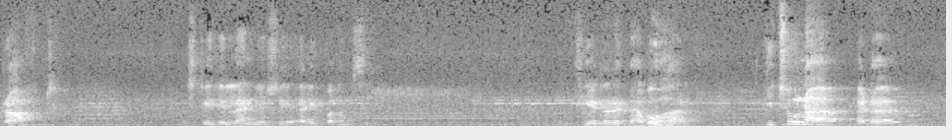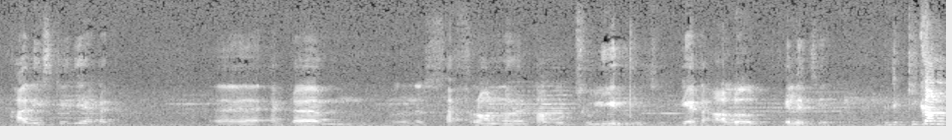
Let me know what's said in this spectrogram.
ক্রাফট স্টেজের ল্যাঙ্গুয়েজে অ্যালিক পদামসি থিয়েটারের ব্যবহার কিছু না, একটা খালি স্টেজে একটা একটা স্যাফরন নামের কাপড় ঝুলিয়ে দিয়েছে, দিয়ে একটা আলো ফেলেছে, যে কি কাণ্ড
